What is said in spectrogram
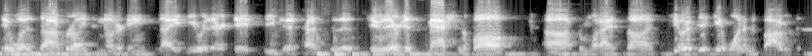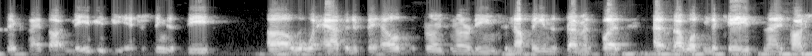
it was uh, Burlington Notre Dame tonight. You were there, Dave, so you could attest to this too. They were just smashing the ball uh, from what I saw. Keota did get one in the bottom of the sixth, and I thought maybe it'd be interesting to see uh, what would happen if they held Burlington Notre Dame to nothing in the seventh, but that, that wasn't the case. And I talked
